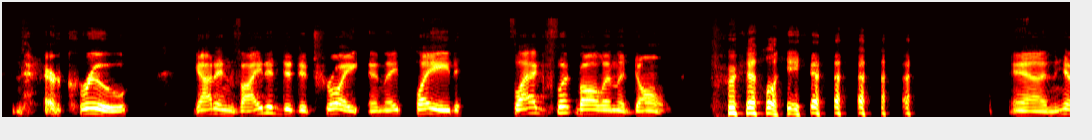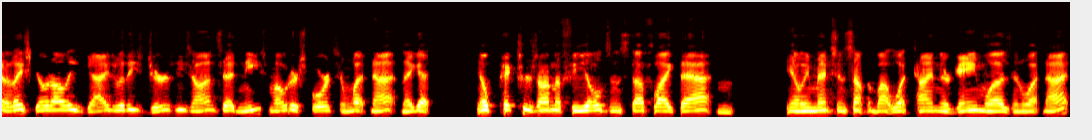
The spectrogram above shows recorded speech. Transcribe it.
their crew got invited to Detroit and they played flag football in the dome. Really? and you know they showed all these guys with these jerseys on, said Niece Motorsports and whatnot, and they got you know pictures on the fields and stuff like that. And you know he mentioned something about what time their game was and whatnot,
